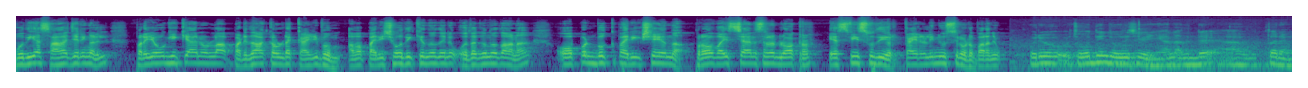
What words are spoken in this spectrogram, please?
പുതിയ സാഹചര്യങ്ങളിൽ പ്രയോഗിക്കാനുള്ള പഠിതാക്കളുടെ കഴിവും അവ പരിശോധിക്കുന്നതിന് ഉതകുന്നതാണ് ഓപ്പൺ ബുക്ക് പരീക്ഷയെന്ന് pro vice chancellor doctor S V Sudheer Kairali ന്യൂസിനോട് പറഞ്ഞു. ഒരു ചോദ്യം ചോദിച്ചു കഴിഞ്ഞാൽ അതിന്റെ ഉത്തരം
